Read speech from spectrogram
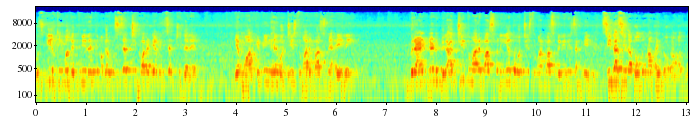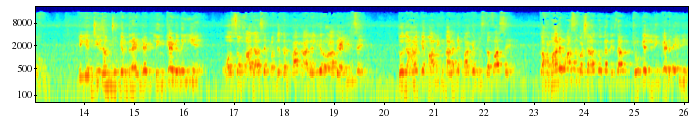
उसकी कीमत इतनी रहती, मगर उससे अच्छी क्वालिटी हम इससे अच्छी दे रहे हैं। ये मार्केटिंग है, वो चीज़ तुम्हारे पास में है ही नहीं। ब्रांडेड बिराची तुम्हारे पास में नहीं है तो वो चीज़ तुम्हारे पास मिल ही नहीं सकती। सीधा सीधा बोल दो, ना भाई, धोखा मत दो। कि ये चीज़ हम चूँकि ब्रांडेड, लिंकेड नहीं है गौसो खाजा से पंजत पाक आलियर और अली से तो जहाँ के मालिक नालन पाक मुस्तफ़ा से तो हमारे पास वशारतों का निज़ाम क्योंकि लिंकेड है ही नहीं,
